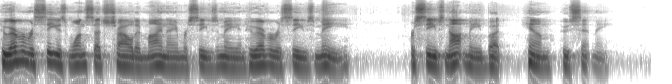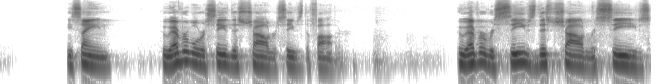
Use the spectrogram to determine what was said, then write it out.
Whoever receives one such child in my name receives me, and whoever receives me receives not me, but him who sent me. He's saying, Whoever will receive this child receives the Father. Whoever receives this child receives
